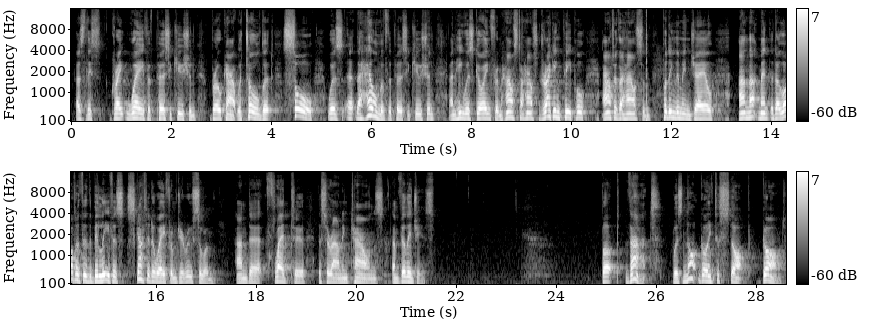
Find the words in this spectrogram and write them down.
as this great wave of persecution broke out. We're told that Saul was at the helm of the persecution and he was going from house to house, dragging people out of the house and putting them in jail. And that meant that a lot of the believers scattered away from Jerusalem and uh, fled to the surrounding towns and villages. But that was not going to stop God.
